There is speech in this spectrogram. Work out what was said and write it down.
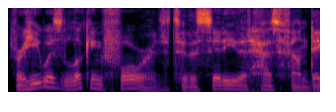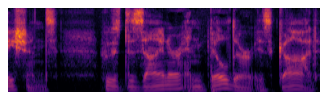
For he was looking forward to the city that has foundations, whose designer and builder is God.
